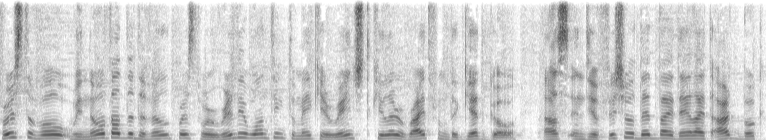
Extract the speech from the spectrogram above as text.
First of all, we know that the developers were really wanting to make a ranged killer right from the get-go, as in the official Dead by Daylight art book,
